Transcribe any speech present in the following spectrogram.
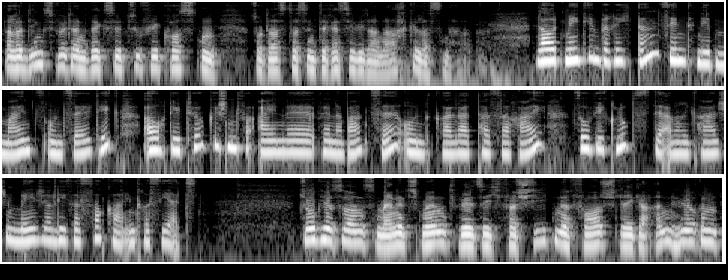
Allerdings würde ein Wechsel zu viel kosten, sodass das Interesse wieder nachgelassen habe. Laut Medienberichten sind neben Mainz und Celtic auch die türkischen Vereine Fenerbahce und Galatasaray sowie Clubs der amerikanischen Major League Soccer interessiert. Jogiosons Management will sich verschiedene Vorschläge anhören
